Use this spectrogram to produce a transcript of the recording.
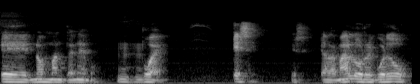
eh, nos mantenemos. Pues ese, además lo recuerdo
